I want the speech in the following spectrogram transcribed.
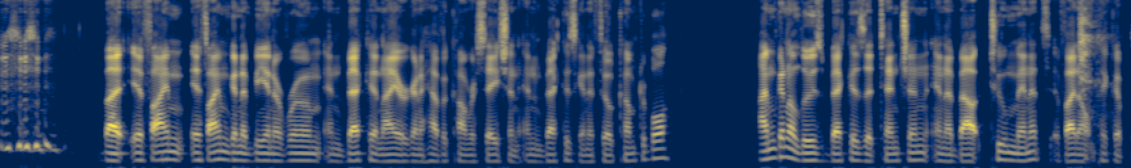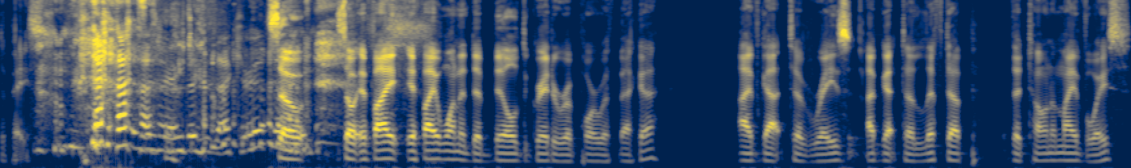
but if I'm if I'm going to be in a room and Becca and I are going to have a conversation and Becca's going to feel comfortable, I'm going to lose Becca's attention in about 2 minutes if I don't pick up the pace. this is very this is accurate. so so if I if I wanted to build greater rapport with Becca, I've got to raise I've got to lift up the tone of my voice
